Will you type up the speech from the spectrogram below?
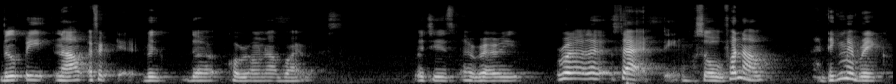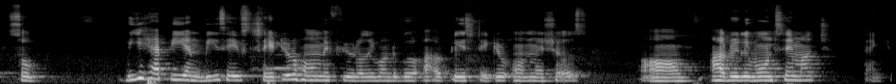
will be now affected with the coronavirus, which is a very, really sad thing. So for now, I'm taking my break. So be happy and be safe. Stay at your home if you really want to go out. Please take your own measures. Um, i really won't say much. Thank you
